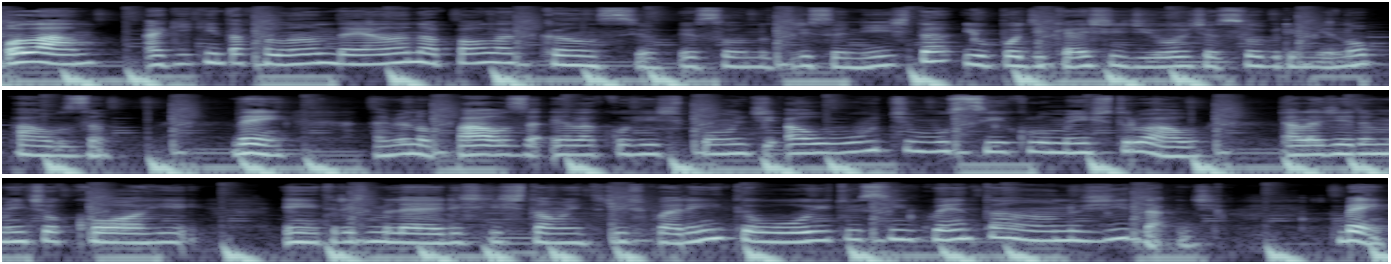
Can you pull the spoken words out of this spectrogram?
Olá, aqui quem tá falando é a Ana Paula Câncio. Eu sou nutricionista e o podcast de hoje é sobre menopausa. Bem, a menopausa ela corresponde ao último ciclo menstrual. Ela geralmente ocorre entre as mulheres que estão entre os 48 e 50 anos de idade. Bem,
